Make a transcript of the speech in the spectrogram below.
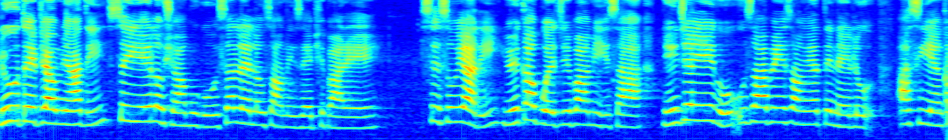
လူအသေးပြောက်များသည့်စစ်ရေးလှုပ်ရှားမှုကိုဆက်လက်လှုပ်ဆောင်နေဆဲဖြစ်ပါတယ်စစ်ဆိုးရသည့်ရွေးကောက်ပွဲကျင်းပမည့်အစားငင်းချရေးကိုဦးစားပေးဆောင်ရွက်တင်တယ်လို့အာဆီယံက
